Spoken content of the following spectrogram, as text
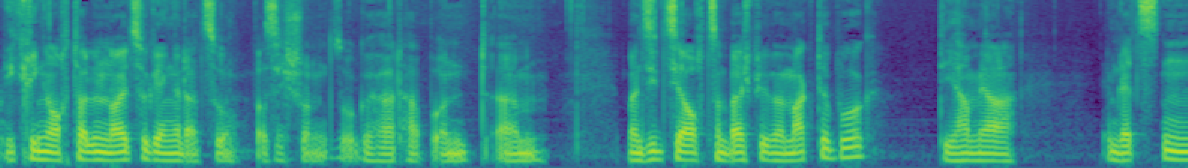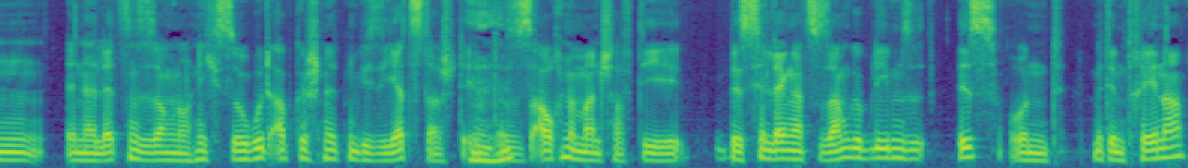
wir kriegen auch tolle Neuzugänge dazu, was ich schon so gehört habe. Und ähm, man sieht es ja auch zum Beispiel bei Magdeburg. Die haben ja im letzten, in der letzten Saison noch nicht so gut abgeschnitten, wie sie jetzt da stehen. Das ist auch eine Mannschaft, die ein bisschen länger zusammengeblieben ist und mit dem Trainer.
